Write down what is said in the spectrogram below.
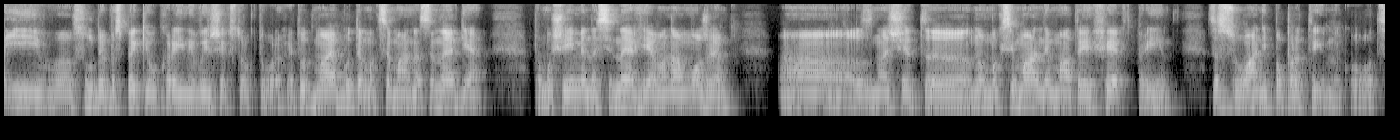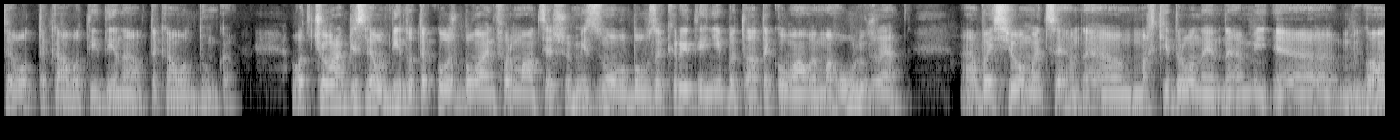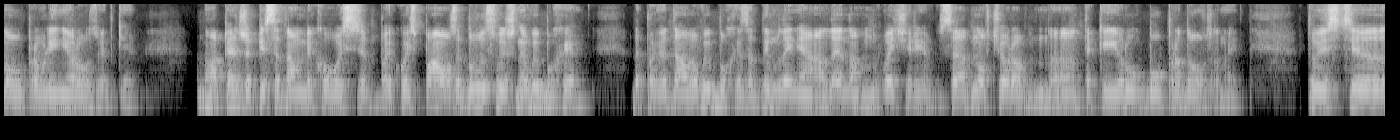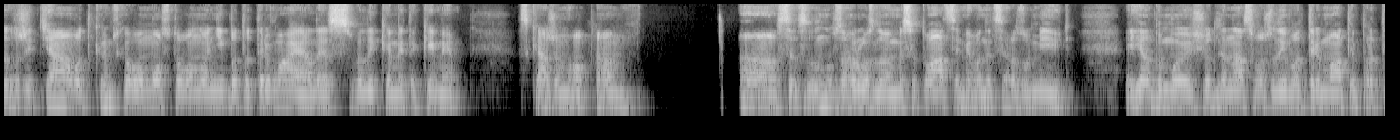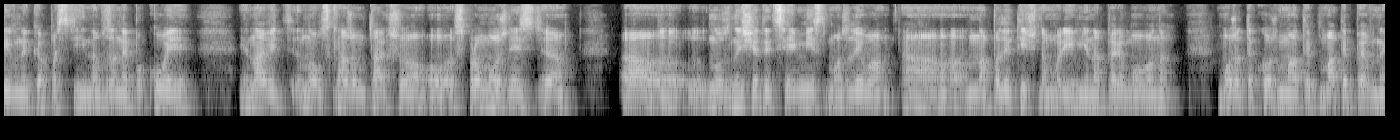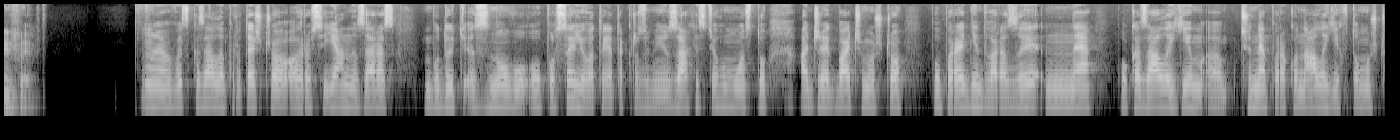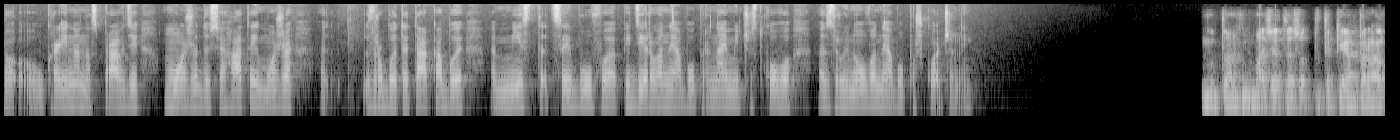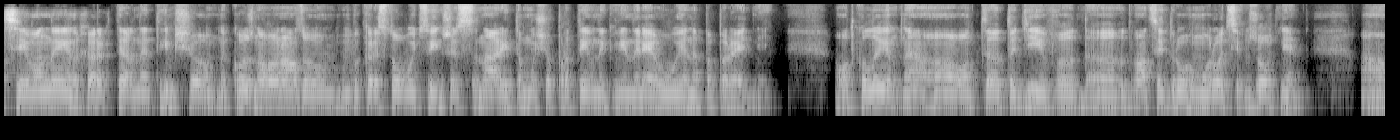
і в Службі безпеки України в інших структурах. І тут має бути максимальна синергія, тому що іменно синергія вона може значить, е, ну, максимальний мати ефект при застосуванні по противнику. Оце от така от єдина така от думка. От вчора після обіду також була інформація, що міст знову був закритий, нібито атакували Магуль вже. В-7 це е, морські дрони е, е, Головного управління розвідки. Ну, опять же, після там якогось, якоїсь паузи були слышні вибухи, доповідали вибухи, задимлення, але нам ввечері все одно вчора такий рух був продовжений. Тобто життя от Кримського мосту, воно нібито триває, але з великими такими, скажімо, ем, е, ну, загрозливими ситуаціями, вони це розуміють. Я думаю, що для нас важливо тримати противника постійно в занепокої. І навіть, ну, скажімо так, що спроможність е, ну, знищити цей міст, можливо, на політичному рівні, на перемовинах, може також мати, мати певний ефект. Е, Ви сказали про те, що росіяни зараз будуть знову посилювати, я так розумію, захист цього мосту. Адже як бачимо, що попередні два рази не показали їм е, чи не переконали їх в тому, що Україна насправді може досягати і може е, зробити так, аби міст цей був підірваний або принаймні частково зруйнований або пошкоджений. Ну так, бачите, що такі операції вони характерні тим, що кожного разу використовується інший сценарій, тому що противник він реагує на попередній. От коли е, от е, тоді, в е, 22-му році, в жовтні, е,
